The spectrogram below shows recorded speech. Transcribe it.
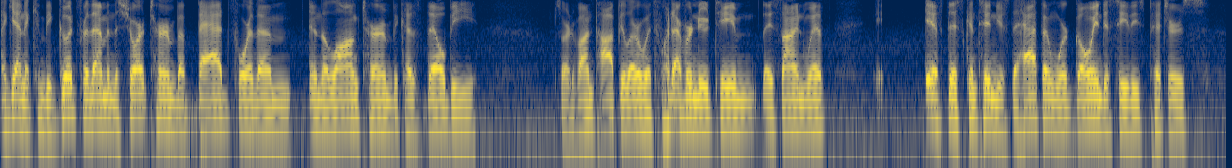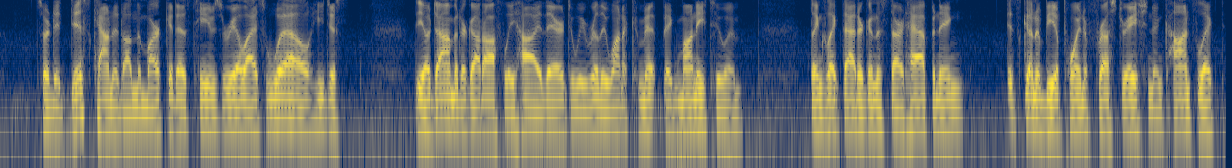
Again, it can be good for them in the short term, but bad for them in the long term because they'll be sort of unpopular with whatever new team they sign with. If this continues to happen, we're going to see these pitchers sort of discounted on the market as teams realize, well, he just, the odometer got awfully high there. Do we really want to commit big money to him? Things like that are going to start happening. It's going to be a point of frustration and conflict.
